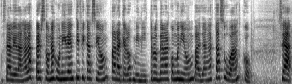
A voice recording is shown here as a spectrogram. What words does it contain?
o sea, le dan a las personas una identificación para que los ministros de la comunión vayan hasta su banco. O sea,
